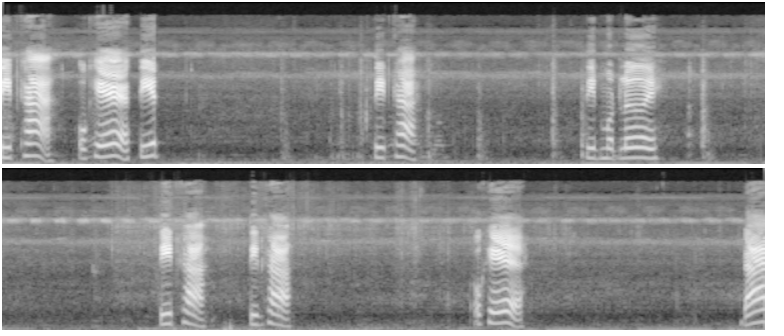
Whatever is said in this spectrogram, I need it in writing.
ติดค่ะ โอเค ติด ติดค่ะ ติดหมดเลย ติดค่ะ ติดค่ะ โอเค ได้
